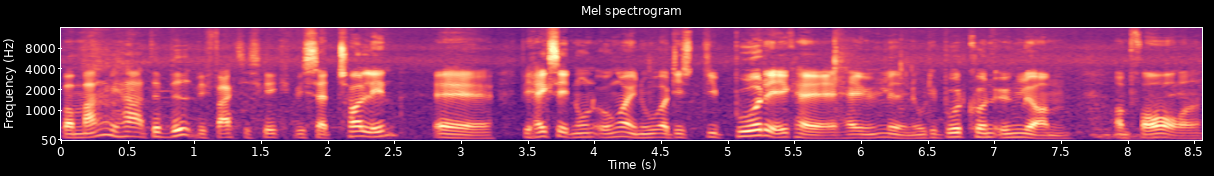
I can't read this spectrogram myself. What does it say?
Hvor mange vi har, det ved vi faktisk ikke. Vi satte 12 ind. Øh, vi har ikke set nogen unger endnu, og de, de burde ikke have, have ynglet endnu. De burde kun yngle om, om foråret.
